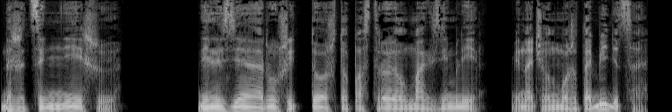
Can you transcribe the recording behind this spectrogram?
даже ценнейшую, Нельзя рушить то, что построил маг Земли, иначе он может обидеться.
